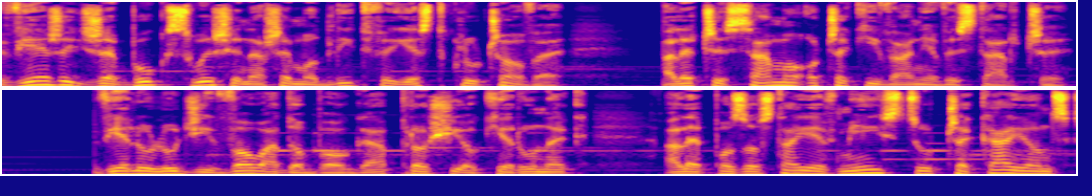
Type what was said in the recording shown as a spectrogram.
Wierzyć, że Bóg słyszy nasze modlitwy jest kluczowe, ale czy samo oczekiwanie wystarczy? Wielu ludzi woła do Boga, prosi o kierunek, ale pozostaje w miejscu, czekając,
